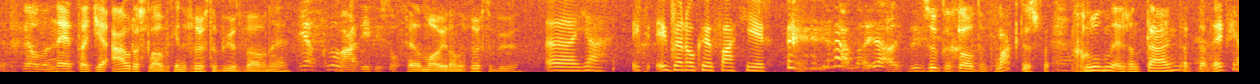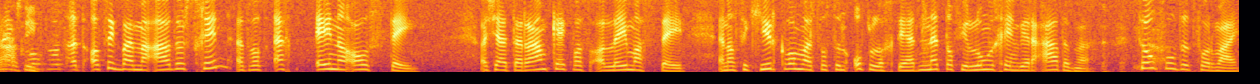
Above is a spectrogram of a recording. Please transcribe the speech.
Je vertelde net dat je ouders geloof ik in de vruchtenbuurt wonen, hè? Ja, klopt. Maar dit is toch veel mooier dan de vruchtenbuurt? Eh, ja, ik, ik ben ook heel vaak hier. Ja, nou ja, dit is ook een grote vlak, dus groen en zo'n tuin, dat, dat heb je haast niet. Want het- als ik bij mijn ouders ging, het was echt een en al steen. Als je uit het raam keek, was het alleen maar steen. En als ik hier kwam, het was een opluchting. Het net of je longen geen weer ademen. Zo voelt het voor mij.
